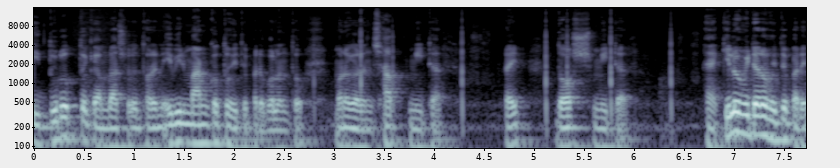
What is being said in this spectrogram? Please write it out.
এই দূরত্বকে আমরা আসলে ধরেন এবির মান কত হইতে পারে বলেন তো? মনে করেন সাত মিটার রাইট দশ মিটার। হ্যাঁ কিলোমিটারও হইতে পারে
